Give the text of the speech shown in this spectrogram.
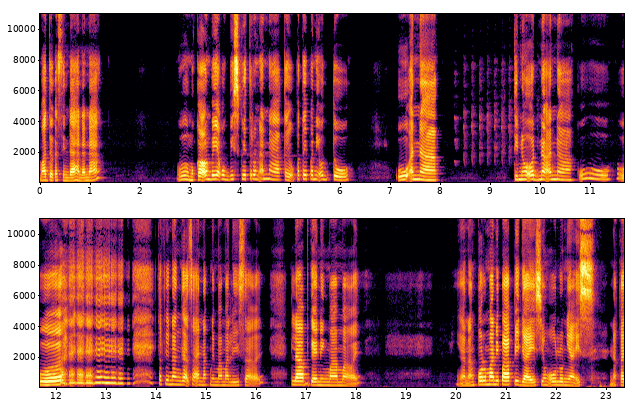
Madto ka sindahan anak? Oh, mukaon ba kog biskwit ron anak? Kayo patay pa ni Udto. Oo anak. Tinuod na anak. Oo. Oo. Kapinangga sa anak ni Mama Lisa. Oy. Love ganing mama. Oy. Yan, ang forma ni Papi guys, yung ulo niya is naka,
